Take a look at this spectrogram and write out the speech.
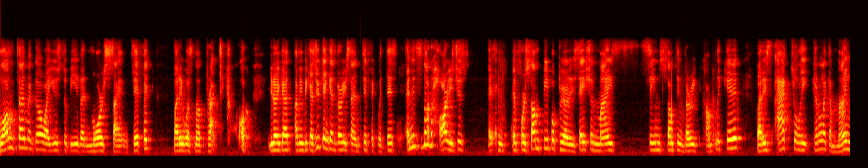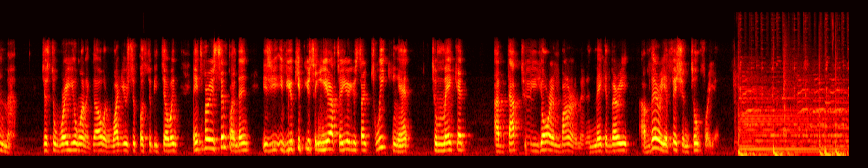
long time ago, I used to be even more scientific, but it was not practical. you know, you got, I mean, because you can get very scientific with this, and it's not hard. It's just, and, and for some people, periodization might seem something very complicated, but it's actually kind of like a mind map just to where you want to go and what you're supposed to be doing. And it's very simple. And then if you keep using year after year, you start tweaking it to make it adapt to your environment and make it very a very efficient tool for you.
